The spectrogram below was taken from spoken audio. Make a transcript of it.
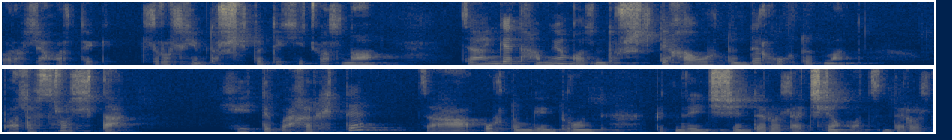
урвалын хурдыг илрүүлэх юм туршилтуудыг хийж болно. За ингээд хамгийн гол нь туршилтынхаа үр дүн дээр хүүхдүүд маань боловсруулалтаа хийдэг байх хэрэгтэй. За үр дүнгийн түрүүнд бидний жишээн дээр бол ажлын хуудсан дээр бол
